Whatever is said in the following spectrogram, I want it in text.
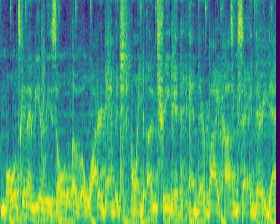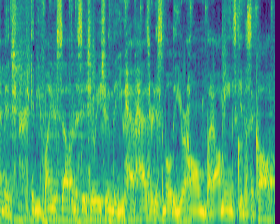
Mold's gonna be a result of a water damage going untreated and thereby causing secondary damage. If you find yourself in a situation that you have hazardous mold in your home, by all means, give us a call.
